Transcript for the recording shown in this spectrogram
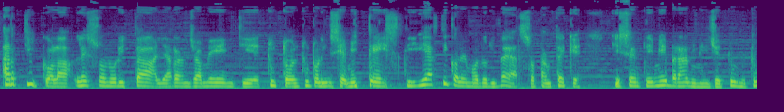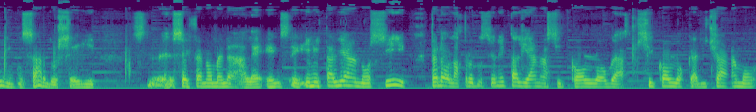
articola le sonorità, gli arrangiamenti e tutto, tutto, l'insieme, i testi, li articola in modo diverso, tant'è che chi sente i miei brani mi dice tu, tu in sardo sei sei fenomenale. In, italiano sì, però la produzione italiana si colloca, si colloca diciamo,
